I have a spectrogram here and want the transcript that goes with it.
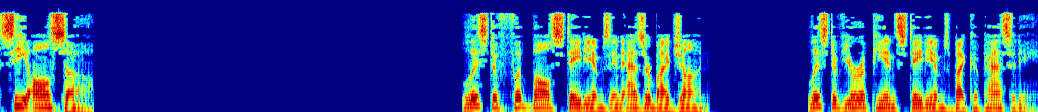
See also List of football stadiums in Azerbaijan List of European stadiums by capacity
